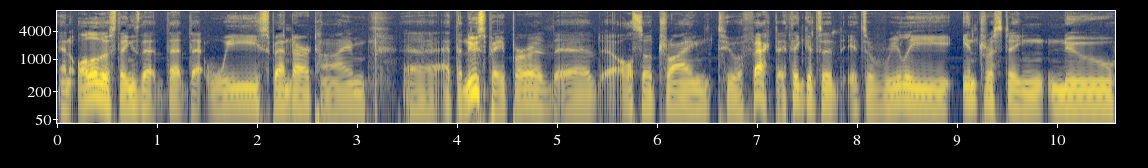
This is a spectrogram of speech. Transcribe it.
and all of those things that that, that we spend our time uh, at the newspaper uh, also trying to affect. I think it's a it's a really interesting new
